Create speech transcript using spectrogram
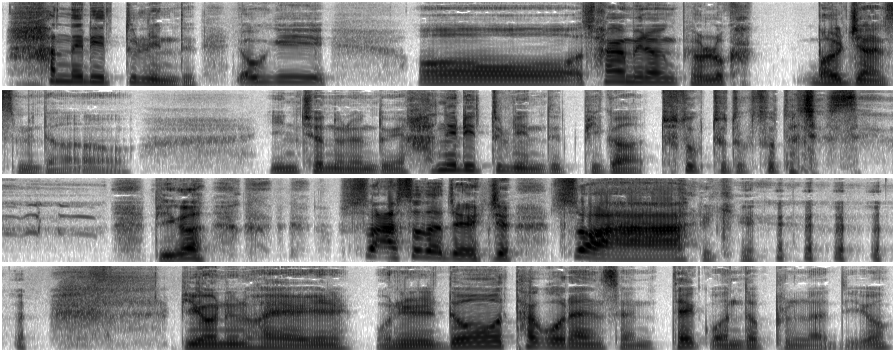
하늘이 뚫린 듯. 여기, 어, 상암이랑 별로 가, 멀지 않습니다. 어, 인천 논현동에 하늘이 뚫린 듯 비가 투둑투둑 쏟아졌어요. 비가 쏴 쏟아져야죠. 쏴 이렇게. 비 오는 화요일 오늘도 탁월한 선택 원더풀 라디오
